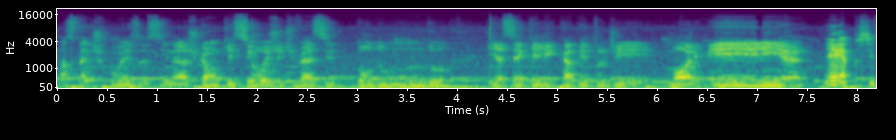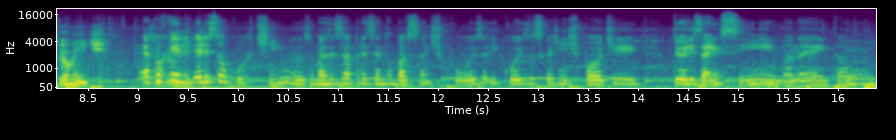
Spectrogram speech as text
Bastante coisa, assim, né? Acho que é um que se hoje tivesse todo mundo, ia ser aquele capítulo de uma hora e meia. É, possivelmente. É porque ele- eles são curtinhos, mas eles apresentam bastante coisa e coisas que a gente pode teorizar em cima, né? Então,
